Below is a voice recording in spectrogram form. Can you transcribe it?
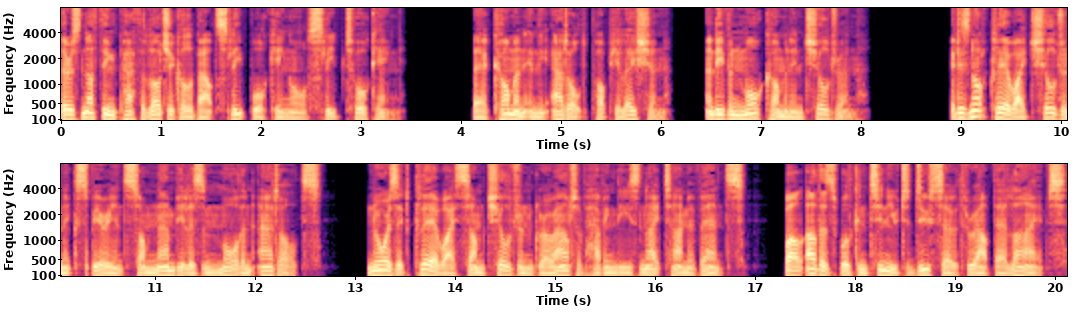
there is nothing pathological about sleepwalking or sleep talking. They are common in the adult population, and even more common in children. It is not clear why children experience somnambulism more than adults, nor is it clear why some children grow out of having these nighttime events while others will continue to do so throughout their lives.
